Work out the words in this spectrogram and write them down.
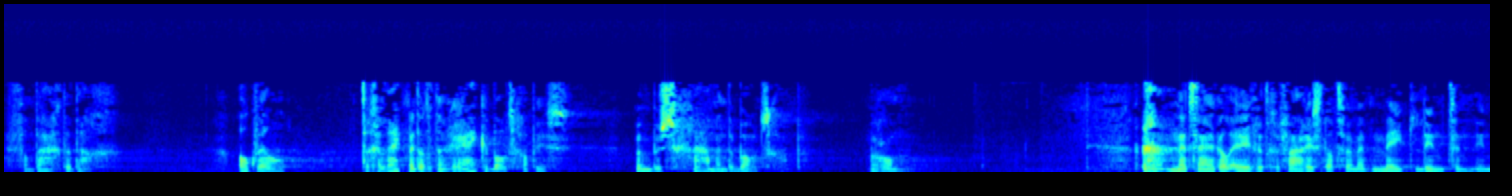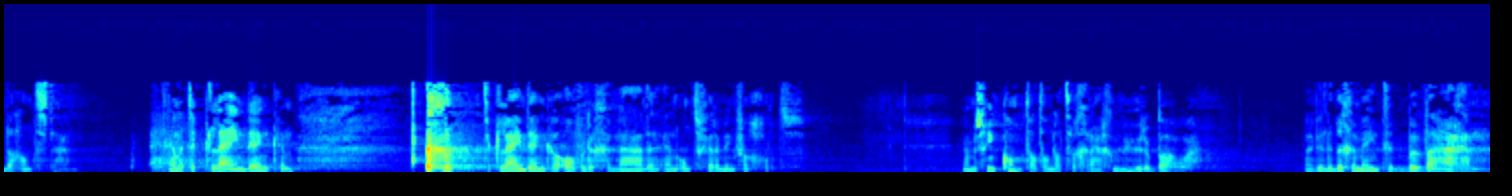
vandaag de dag. Ook wel tegelijk met dat het een rijke boodschap is, een beschamende boodschap. Waarom? Net zei ik al even, het gevaar is dat we met meetlinten in de hand staan. En met te klein denken, te klein denken over de genade en ontferming van God. En misschien komt dat omdat we graag muren bouwen. Wij willen de gemeente bewaren.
